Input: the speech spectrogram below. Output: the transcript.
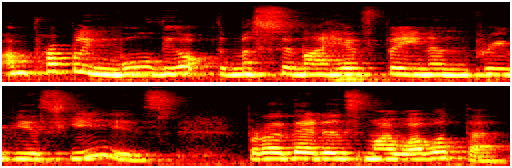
I'm probably more the optimist than I have been in previous years, but that is my wawata.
